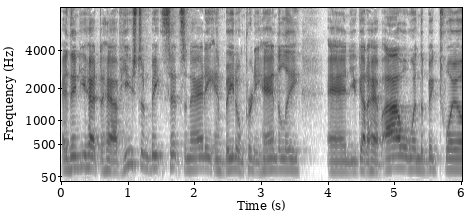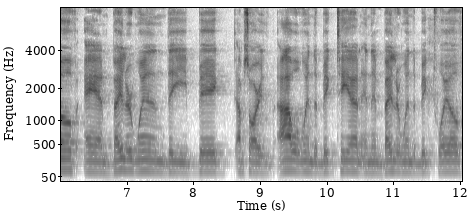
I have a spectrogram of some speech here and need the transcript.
And then you had to have Houston beat Cincinnati and beat them pretty handily. And you got to have Iowa win the Big 12 and Baylor win the Big. I'm sorry, Iowa win the Big 10 and then Baylor win the Big 12.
